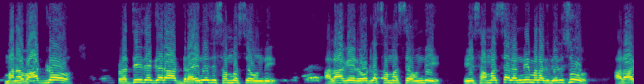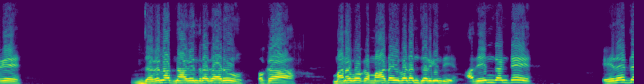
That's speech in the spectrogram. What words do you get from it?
మన వార్డులో ప్రతి దగ్గర డ్రైనేజీ సమస్య ఉంది. అలాగే రోడ్ల సమస్య ఉంది. ఈ సమస్యలన్నీ మనకు తెలుసు. అలాగే జగన్నాథ్ నాగేంద్ర గారు ఒక మనకు ఒక మాట ఇవ్వడం జరిగింది. అదేంటంటే ఏదైతే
